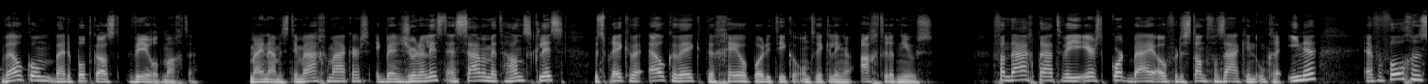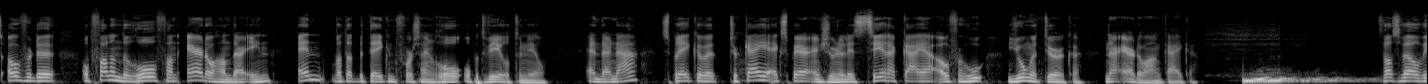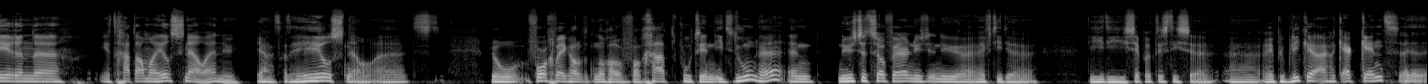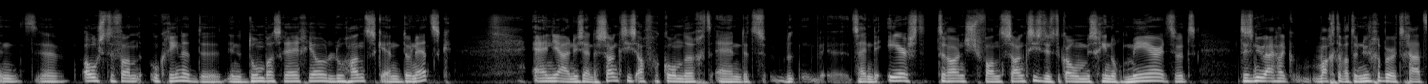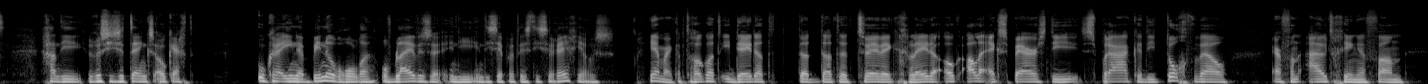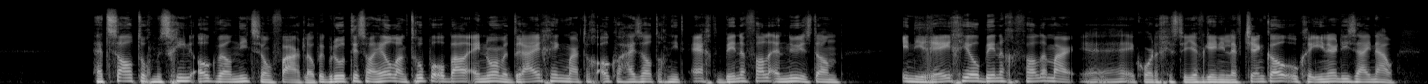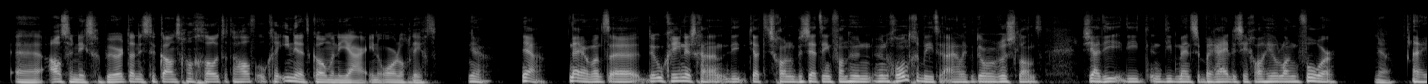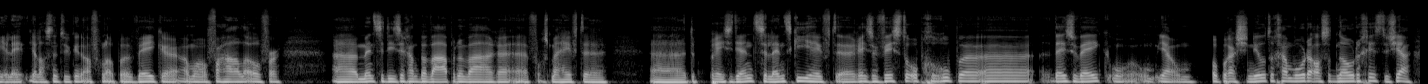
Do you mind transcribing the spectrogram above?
Welkom bij de podcast Wereldmachten. Mijn naam is Tim Wagemakers, ik ben journalist en samen met Hans Klis bespreken we elke week de geopolitieke ontwikkelingen achter het nieuws. Vandaag praten we je eerst kort bij over de stand van zaken in Oekraïne en vervolgens over de opvallende rol van Erdogan daarin en wat dat betekent voor zijn rol op het wereldtoneel. En daarna spreken we Turkije-expert en journalist Sera Kaya over hoe jonge Turken naar Erdogan kijken. Het was wel weer een. Uh, het gaat allemaal heel snel, hè, nu? Ja, het gaat heel snel. Bedoel, vorige week hadden we het nog over van gaat Poetin iets doen? Hè? En nu is het zover. Nu, nu uh, heeft hij de, die, die separatistische republieken eigenlijk erkend. in het oosten van Oekraïne, de, in de Donbass-regio, Luhansk en Donetsk. En ja, nu zijn er sancties afgekondigd. En het, het zijn de eerste tranche van sancties. Dus er komen misschien nog meer. Het, het is nu eigenlijk wachten wat er nu gebeurt. Gaat, gaan die Russische tanks ook echt Oekraïne binnenrollen? Of blijven ze in die, in die separatistische regio's? Ja, maar ik heb toch ook wel het idee dat, dat, dat er twee weken geleden ook alle experts die spraken, die toch wel ervan uitgingen van. Het zal toch misschien ook wel niet zo'n vaart lopen. Ik bedoel, het is al heel lang troepenopbouw, enorme dreiging, maar toch ook wel, hij zal toch niet echt binnenvallen. En nu is dan in die regio binnengevallen. Maar eh, ik hoorde gisteren Yevgeny Levchenko, Oekraïner, die zei: Nou, uh, als er niks gebeurt, dan is de kans gewoon groot dat half Oekraïne het komende jaar in oorlog ligt. Ja, ja. Nee, want uh, de Oekraïners gaan, die, ja, het is gewoon een bezetting van hun, hun grondgebied eigenlijk door Rusland. Dus ja, die, die, die mensen bereiden zich al heel lang voor. Ja. Uh, je, je, las natuurlijk in de afgelopen weken allemaal verhalen over mensen die zich aan het bewapenen waren. volgens mij heeft de, de president Zelensky heeft reservisten opgeroepen deze week om, om, ja, om operationeel te gaan worden als het nodig is. Dus ja,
